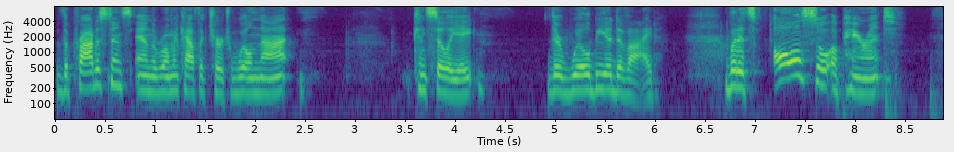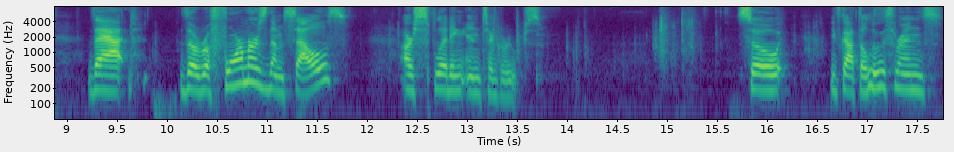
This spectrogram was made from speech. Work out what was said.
the Protestants and the Roman Catholic Church will not conciliate. There will be a divide. But it's also apparent that the reformers themselves are splitting into groups. So You've got the Lutherans,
